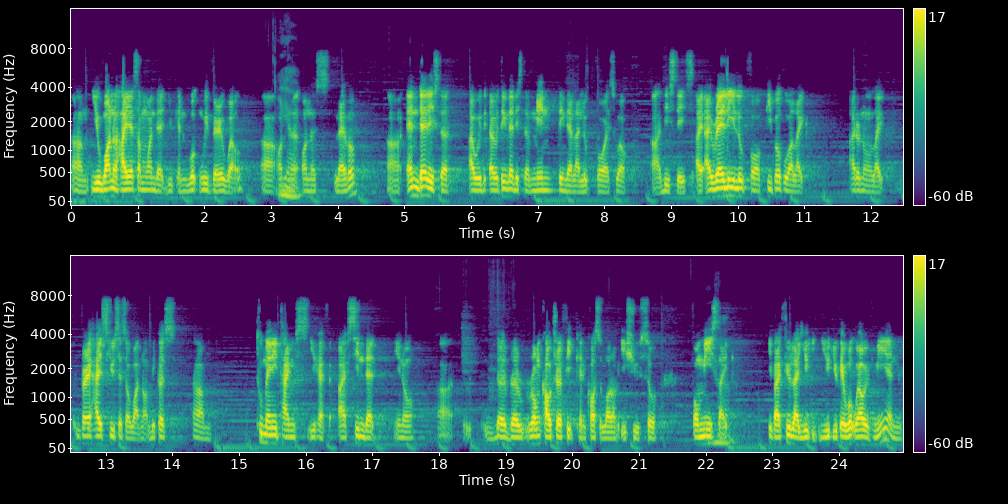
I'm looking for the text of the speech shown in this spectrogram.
um, you want to hire someone that you can work with very well uh, on Yeah. the, on a level, uh, and that is the I would I would think that is the main thing that I look for as well uh, these days. I, I rarely look for people who are like I don't know like very high skill sets or whatnot because um, too many times you have I've seen that you know uh, the the wrong cultural fit can cause a lot of issues. So for me, it's Yeah. like if I feel like you, you you can work well with me and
